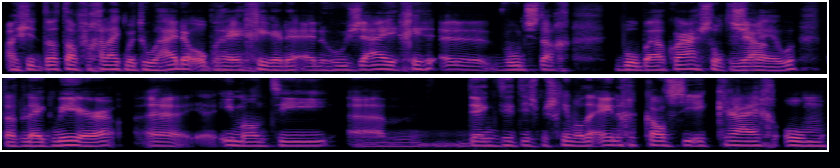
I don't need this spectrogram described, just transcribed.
als je dat dan vergelijkt met hoe hij daarop reageerde en hoe zij woensdag de boel bij elkaar stond te schreeuwen. Dat leek meer iemand die um, denkt dit is misschien wel de enige kans die ik krijg om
